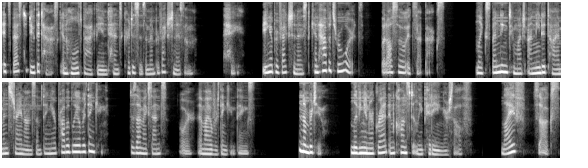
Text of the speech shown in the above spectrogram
It's best to do the task and hold back the intense criticism and perfectionism. Hey, being a perfectionist can have its rewards, but also its setbacks like spending too much unneeded time and strain on something you're probably overthinking. Does that make sense? Or am I overthinking things? Number two, living in regret and constantly pitying yourself. Life sucks.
